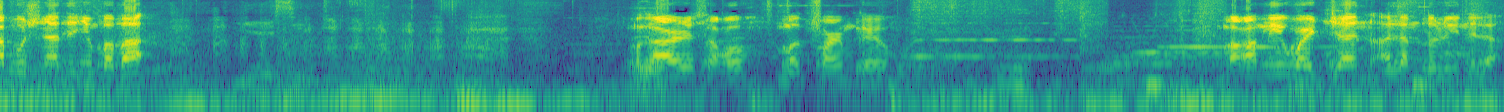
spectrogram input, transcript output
Push natin yung baba. Mag-RS ako. Mag-farm kayo. Baka may ward dyan. Alam tuloy nila.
